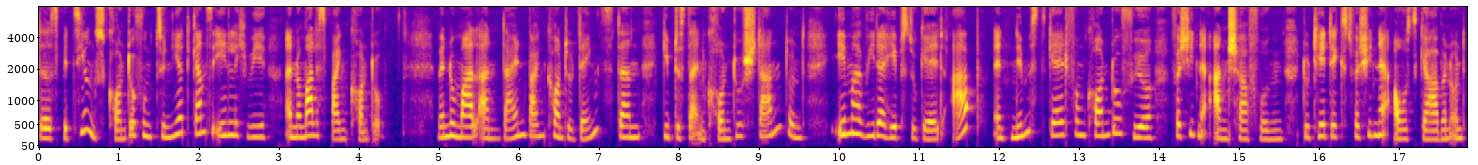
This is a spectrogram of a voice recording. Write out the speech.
Das Beziehungskonto funktioniert ganz ähnlich wie ein normales Bankkonto. Wenn du mal an dein Bankkonto denkst, dann gibt es da einen Kontostand und immer wieder hebst du Geld ab, entnimmst Geld vom Konto für verschiedene Anschaffungen, du tätigst verschiedene Ausgaben und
